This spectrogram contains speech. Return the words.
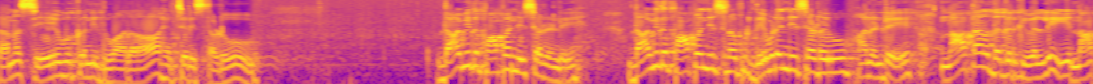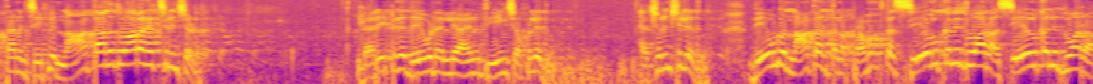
తన సేవకుని ద్వారా హెచ్చరిస్తాడు. దావీదు పాపం చేశాడండి. దావిదు పాపం చేసినప్పుడు దేవుడు ఏం చేశాడు అని అంటే నాతాను దగ్గరికి వెళ్ళి నాతానికి చెప్పి నాతాను ద్వారా హెచ్చరించాడు. డైరెక్ట్గా దేవుడు వెళ్ళి ఆయనతో ఏమి చెప్పలేదు హెచ్చరించలేదు. దేవుడు నాతన్ తన ప్రవక్త సేవకుని ద్వారా సేవకుని ద్వారా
